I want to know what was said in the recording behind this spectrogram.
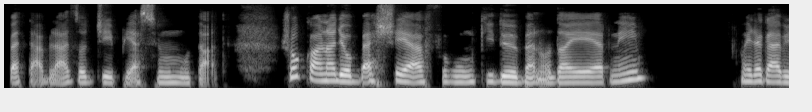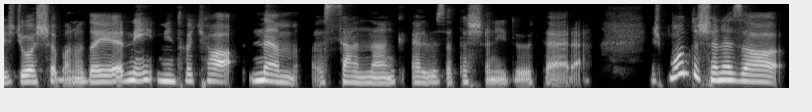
betáblázott GPS-ünk mutat. Sokkal nagyobb eséllyel fogunk időben odaérni, vagy legalábbis gyorsabban odaérni, mint hogyha nem szánnánk előzetesen időt erre. És pontosan ez a,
